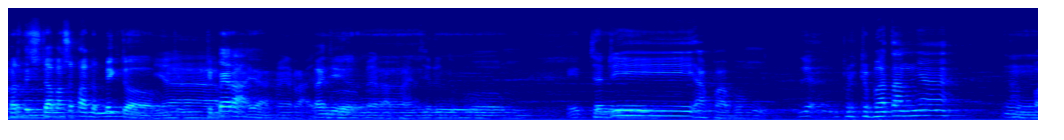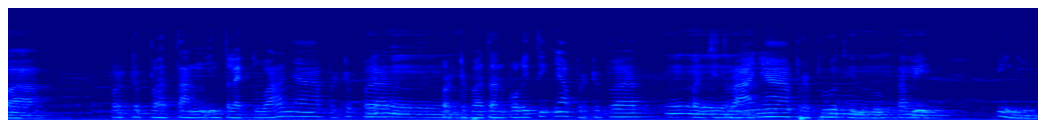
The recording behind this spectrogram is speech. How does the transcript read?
berarti sudah masuk pandemik dong Ya, di, di Perak ya Perak itu, banjir Perak Ah, banjir itu. itu, Bung. Itu. Jadi apa, Bung? Ya, Berdebatannya Hmm. apa? Perdebatan intelektualnya berdebat, Hmm. perdebatan politiknya berdebat, Hmm. pencitraannya berebut gitu, Bung. Tapi ini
